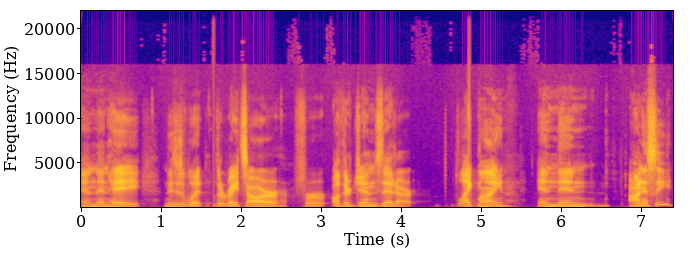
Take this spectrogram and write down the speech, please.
and then hey, this is what the rates are for other gyms that are like mine. And then honestly,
